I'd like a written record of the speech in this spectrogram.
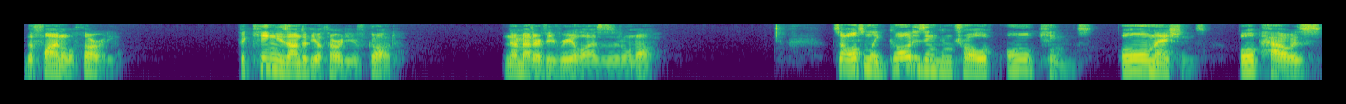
the final authority. The king is under the authority of God, no matter if he realizes it or not. So ultimately, God is in control of all kings, all nations, all powers,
